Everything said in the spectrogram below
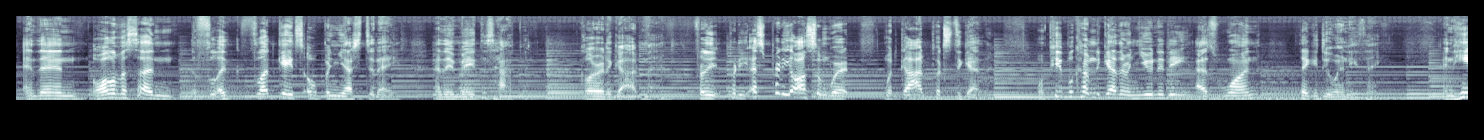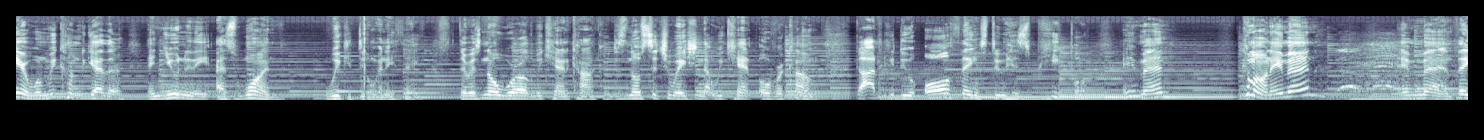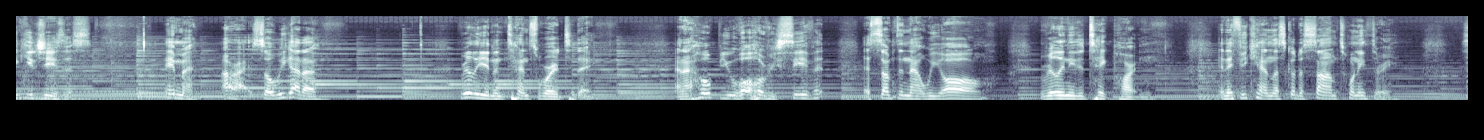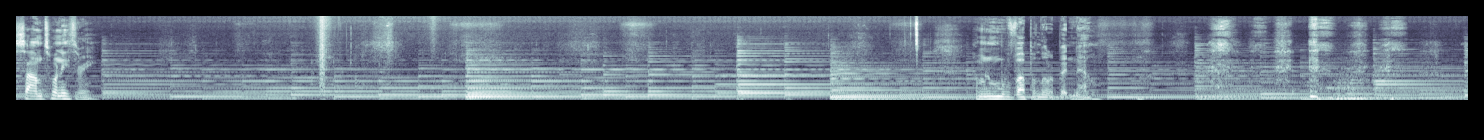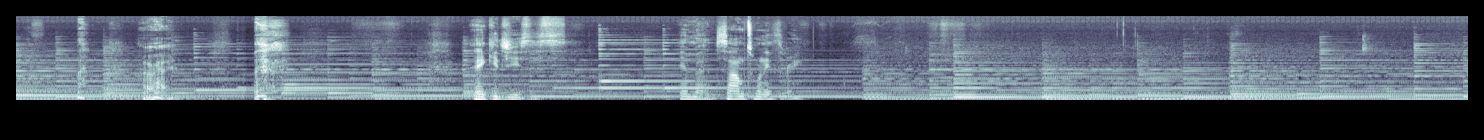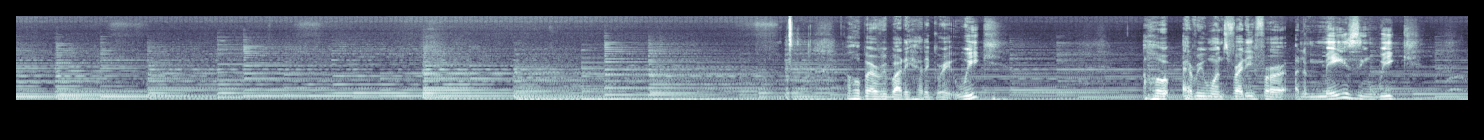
and then all of a sudden, the flood, floodgates opened yesterday, and they made this happen. Glory to God, man. Pretty, pretty. That's pretty awesome. What what God puts together. When people come together in unity as one, they could do anything. And here, when we come together in unity as one, we could do anything. There is no world we can't conquer. There's no situation that we can't overcome. God could do all things through his people. Amen. Come on, amen. Amen. Thank you, Jesus. Amen. All right, so we got a really an intense word today. And I hope you all receive it. It's something that we all really need to take part in. And if you can, let's go to Psalm 23. Psalm 23. I'm going to move up a little bit now. All right. Thank you, Jesus. Amen. Psalm 23. I hope everybody had a great week. I hope everyone's ready for an amazing week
